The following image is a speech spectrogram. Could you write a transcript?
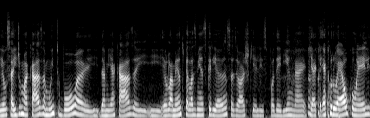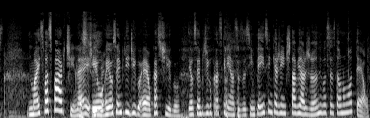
eu saí de uma casa muito boa, e, da minha casa, e, e, eu lamento pelas minhas crianças, eu acho que eles poderiam, né, que é, é cruel com eles, mas faz parte, né? Eu, eu sempre digo, é o castigo. Eu sempre digo para as crianças assim, pensem que a gente está viajando e vocês estão num hotel.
